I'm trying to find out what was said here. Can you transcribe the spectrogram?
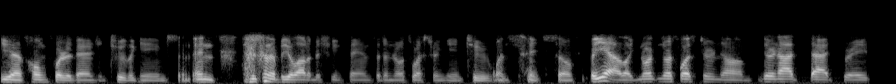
you have home court advantage in two of the games, and, and there's going to be a lot of Michigan fans at a Northwestern game too Wednesday. So, but yeah, like North, Northwestern, um, they're not that great.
